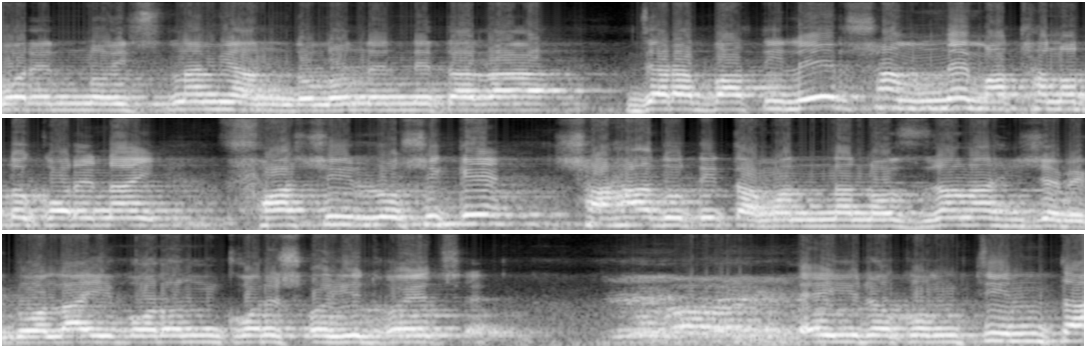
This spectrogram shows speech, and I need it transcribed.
বরেণ্য ইসলামী আন্দোলনের নেতারা, যারা বাতিলের সামনে মাথা নত করে নাই, ফাঁসির রশিকে শাহাদতি তামান্না নজরানা হিসেবে গলায় বরণ করে শহীদ হয়েছে। এই রকম চিন্তা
